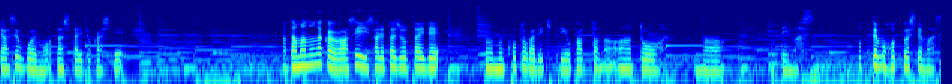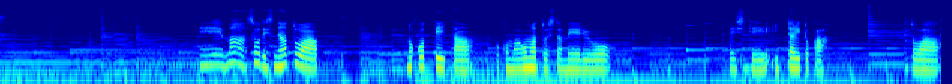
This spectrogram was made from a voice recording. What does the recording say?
幸せ覚えも出したりとかして、頭の中が整理された状態で飲むことができてよかったなぁと、今、思っています。とってもほっとしてます。えー、まあそうですね。あとは、残っていた、こまごまとしたメールを、返していったりとか、あとは、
